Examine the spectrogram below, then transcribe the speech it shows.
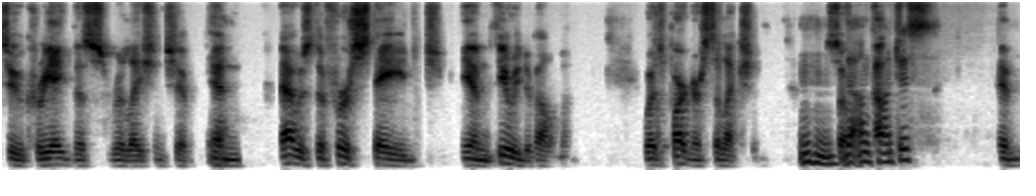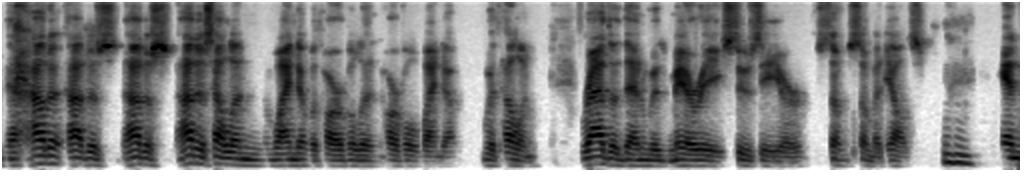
to create this relationship. Yeah. And that was the first stage in theory development was partner selection. Mhm. so- the unconscious. And how do, how does how does how does Helen wind up with Harville and Harville wind up with Helen rather than with Mary, Susie, or some somebody else? Mhm. And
